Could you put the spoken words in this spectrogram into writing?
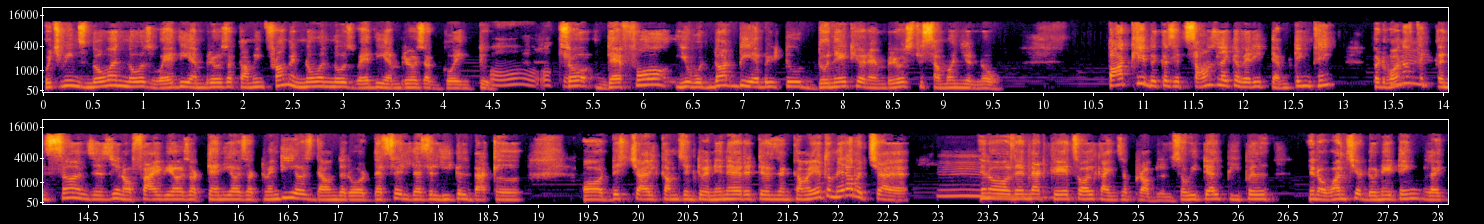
which means no one knows where the embryos are coming from and no one knows where the embryos are going to. Oh, okay. So, therefore, you would not be able to donate your embryos to someone you know. Partly because it sounds like a very tempting thing, But one of the hmm. concerns is, you know, five years or 10 years or 20 years down the road, there's a, there's a legal battle, or this child comes into an inheritance and come, ye to mera hai. You know, then that hmm. creates all kinds of problems. So we tell people, you know, once you're donating, like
